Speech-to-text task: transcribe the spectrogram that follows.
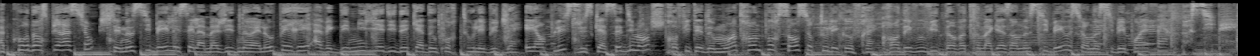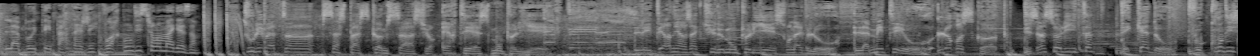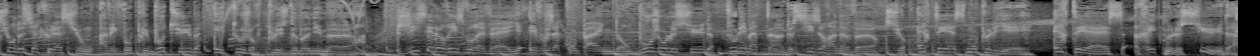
À court d'inspiration, chez Nocibé, laissez la magie de Noël opérer avec des milliers d'idées cadeaux pour tous les budgets. Et en plus, jusqu'à ce dimanche, profitez de moins 30% sur tous les coffrets. Rendez-vous vite dans votre magasin Nocibé ou sur nocibé.fr. Nocibé, la beauté partagée. Voir conditions en magasin. Tous les matins, ça se passe comme ça sur RTS Montpellier. Les dernières actus de Montpellier sont aglo, la météo, l'horoscope, des insolites, des cadeaux, vos conditions de circulation avec vos plus beaux tubes et toujours plus de bonne humeur. JC Loris vous réveille et vous accompagne dans Bonjour le Sud tous les matins de 6h à 9h sur RTS Montpellier. RTS rythme le Sud.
